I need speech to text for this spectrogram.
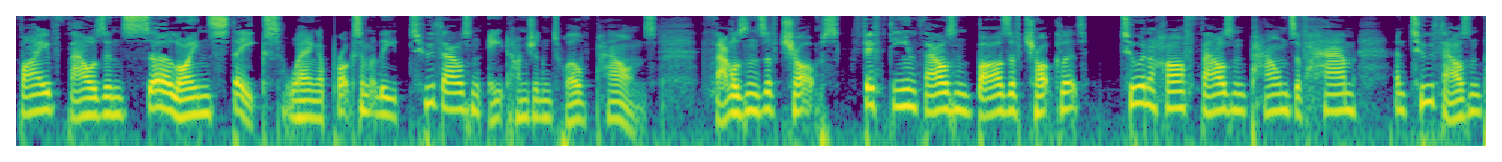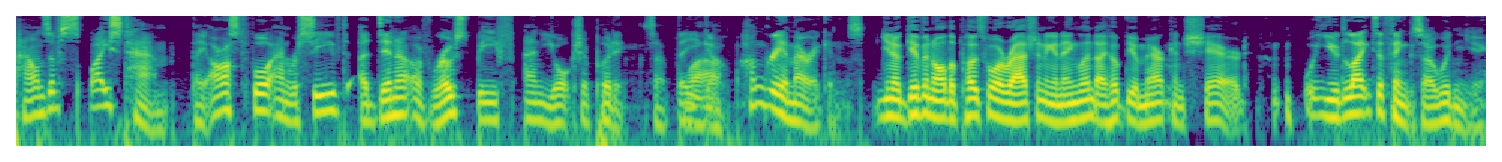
5,000 sirloin steaks weighing approximately 2,812 pounds, thousands of chops, 15,000 bars of chocolate, two and a half thousand pounds of ham, and two thousand pounds of spiced ham. They asked for and received a dinner of roast beef and Yorkshire pudding. So there wow. you go. Hungry Americans. You know, given all the post war rationing in England, I hope the Americans shared. well, you'd like to think so, wouldn't you?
